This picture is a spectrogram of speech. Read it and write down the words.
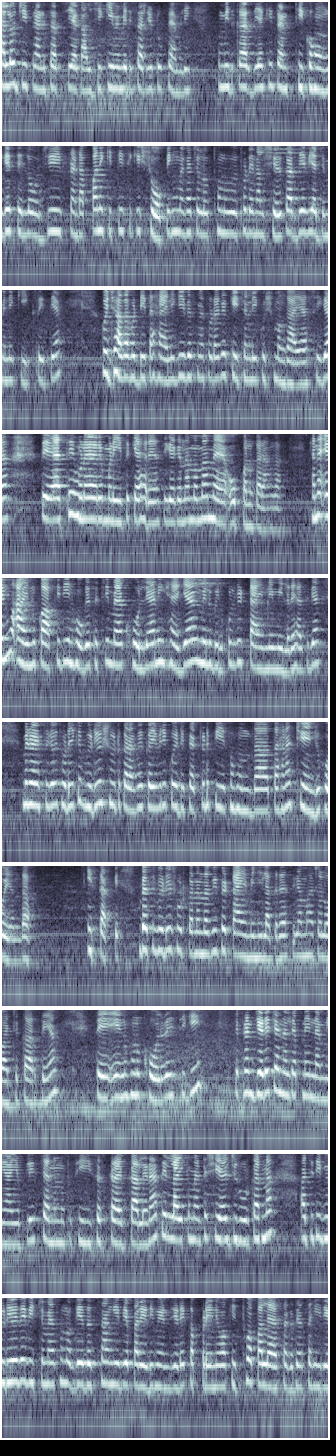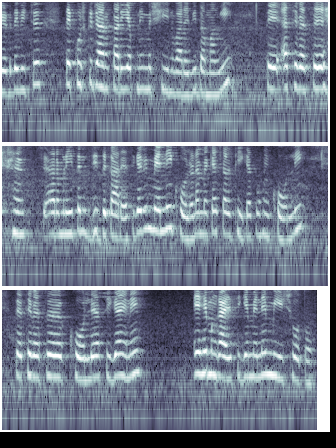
Hello ਜੀ friend ਸਤਿ ਸ਼੍ਰੀ ਅਕਾਲ ਜੀ। ਕਿਵੇਂ ਮੇਰੀ ਸਾਰੀ YouTube ਫੈਮਿਲੀ ਉਮੀਦ ਕਰਦੀ ਆ ਕਿ ਫਰੈਂਡ ਠੀਕ ਹੋਵੋਗੇ ਤੇ ਲੋ ਜੀ ਫਰੈਂਡ ਆਪਾਂ ਨੇ ਕੀਤੀ ਸੀ ਕਿ ਸ਼ੋਪਿੰਗ ਮੈਂ ਕਿਹਾ ਚਲੋ ਤੁਹਾਨੂੰ ਤੁਹਾਡੇ ਨਾਲ ਸ਼ੇਅਰ ਕਰਦੀ ਆ ਵੀ ਅੱਜ ਮੈਨੇ ਕੀ ਖਰੀਦਿਆ। ਕੋਈ ਜ਼ਿਆਦਾ ਵੱਡੀ ਤਾਂ ਹੈ ਨਹੀਂ ਗਈ ਬਸ ਮੈਂ ਥੋੜਾ ਜਿਹਾ ਕਿਚਨ ਲਈ ਕੁਝ ਮੰਗਾਇਆ ਸੀਗਾ। ਤੇ ਇੱਥੇ ਹੁਣ ਰਮਣੀਤ ਕਹਿ ਰਿਹਾ ਸੀਗਾ, ਕਹਿੰਦਾ, ਮਮਾ, ਮੈਂ ਓਪਨ ਕਰਾਂਗਾ। ਹੈ ਨਾ ਇਹਨੂੰ ਆਏ ਨੂੰ ਕਾਫੀ ਦਿਨ ਹੋ ਗਏ ਸੱਚੀ ਮੈਂ ਖੋਲਿਆ ਨਹੀਂ ਹੈਗਾ, ਮੈਨੂੰ ਬਿਲਕੁਲ ਵੀ ਟਾਈਮ ਨਹੀਂ ਮਿਲ ਰਿਹਾ ਸੀਗਾ। ਮੈਨੂੰ ਐ ਸੀਗਾ ਵੀ ਥੋੜੀ ਜਿਹੀ ਵੀਡੀਓ ਸ਼ੂਟ ਕਰਾਂਗੇ, ਕਈ ਵਾਰੀ ਕੋਈ ਡਿਫੈਕਟਡ ਪੀਸ ਹੁੰਦਾ ਤਾਂ ਹੈ ਨਾ ਚੇਂਜ ਹੋ ਜਾਂਦਾ। ਇਸ ਕਰਕੇ ਵੈਸੇ ਵੀਡੀਓ ਸ਼ੂਟ ਕਰਨ ਦਾ ਵੀ ਫਿਰ ਟਾਈਮ ਹੀ ਨਹੀਂ ਲੱਗ ਰਿਹਾ ਸੀਗਾ। ਮੈਂ ਕਿਹਾ ਚਲੋ ਅੱਜ ਕਰਦੇ ਆ ਤੇ ਇਹਨੂੰ ਹੁਣ ਖੋਲ ਰਹੀ ਸੀਗੀ। ਤੇ ਫਰੈਂਡ ਜਿਹੜੇ ਚੈਨਲ ਤੇ ਆਪਣੇ ਨਵੇਂ ਆਏ ਹੋ ਪਲੀਜ਼ ਚੈਨਲ ਨੂੰ ਤੁਸੀਂ ਸਬਸਕ੍ਰਾਈਬ ਕਰ ਲੈਣਾ ਤੇ ਲਾਈਕ ਕਮੈਂਟ ਸ਼ੇਅਰ ਜ਼ਰੂਰ ਕਰਨਾ। ਅੱਜ ਦੀ ਵੀਡੀਓ ਦੇ ਵਿੱਚ ਮੈਂ ਤੁਹਾਨੂੰ ਅੱਗੇ ਦੱਸਾਂਗੀ ਵੀ ਆਪਾਂ ਰੈਡੀਮੇਡ ਜਿਹੜੇ ਕੱਪੜੇ ਨੇ, ਉਹ ਕਿੱਥੋਂ ਆਪਾਂ ਲੈ ਸਕਦੇ ਆ ਸਹੀ ਰੇਟ ਦੇ ਵਿੱਚ ਤੇ ਕੁਝ ਕੁ ਜਾਣਕਾਰੀ ਆਪਣੀ ਮਸ਼ੀਨ ਬਾਰੇ ਵੀ ਦਵਾਂਗੀ। ਤੇ ਇੱਥੇ ਵੈਸੇ ਰਮਣੀਤ ਜਿੱਦ ਕਰ ਰਿਹਾ ਸੀਗਾ ਵੀ ਮੈਨੇ ਹੀ ਖੋਲਣਾ ਮੈਂ ਕਿਹਾ, ਚੱਲ ਠੀਕ ਹੈ, ਤੂੰ ਹੀ ਖੋਲ ਲਈ। ਤੇ ਇੱਥੇ ਵੈਸੇ ਖੋਲ ਲਿਆ ਸੀਗਾ ਇਹਨੇ। ਇਹ ਮੰਗਾਏ ਸੀਗੇ ਮੈਨੇ ਮੀਸ਼ੋ ਤੋਂ।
